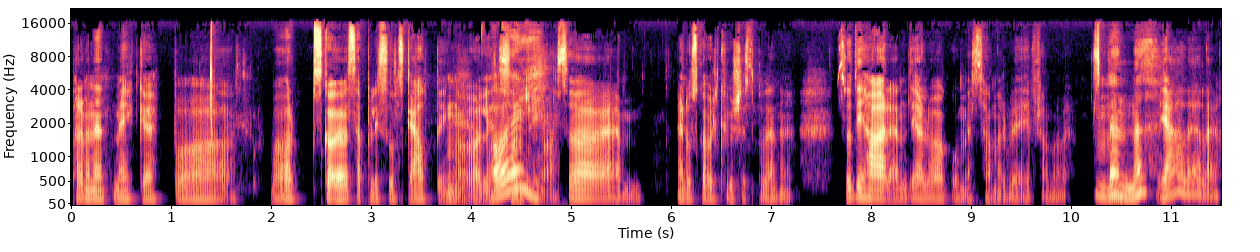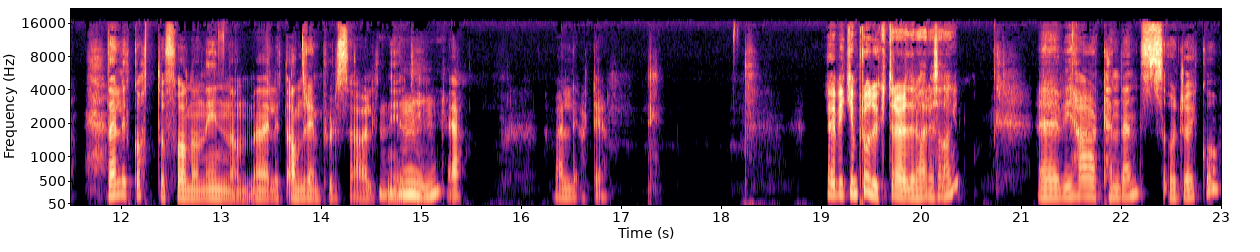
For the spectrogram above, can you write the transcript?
permanent makeup og, og skal øve seg på litt sånn scalping og litt Oi. sånne ting også. Så eh, Eller hun skal vel kurses på det nå. Så de har en dialog om et samarbeid framover. Mm. Spennende. Ja, det er det. Det er litt godt å få noen inn noen med litt andre impulser og litt nye Mm. ting. Ja. Veldig artig. Eh, Hvilke produkter er det dere har i salongen? Eh, Vi har Tendens og Joico,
